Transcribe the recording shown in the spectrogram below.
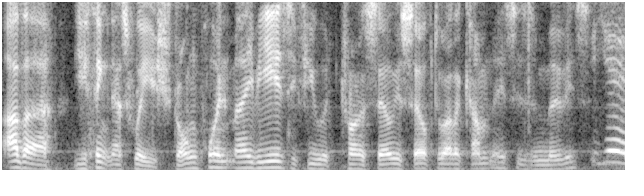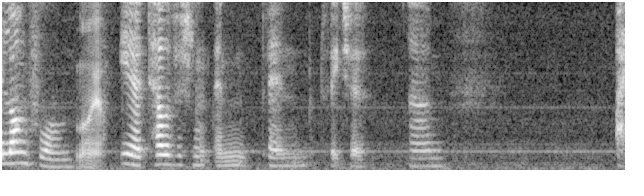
other, you think that's where your strong point maybe is. If you were trying to sell yourself to other companies, is in movies. Yeah, long form. Oh yeah. Yeah, television and and feature. Um, I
